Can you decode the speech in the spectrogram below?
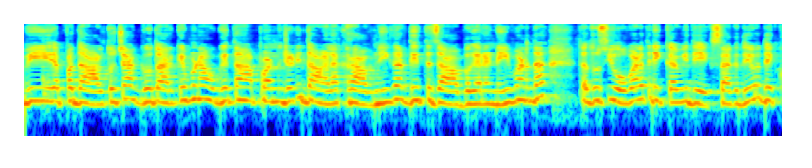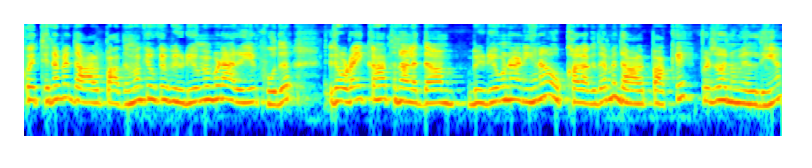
ਵੀ ਆਪਾਂ ਦਾਲ ਤੋਂ ਝੱਗ ਉਤਾਰ ਕੇ ਬਣਾਓਗੇ ਤਾਂ ਆਪਾਂ ਨੂੰ ਜਿਹੜੀ ਦਾਲ ਆ ਖਰਾਬ ਨਹੀਂ ਕਰਦੀ, ਤੇਜ਼ਾਬ ਵਗੈਰਾ ਨਹੀਂ ਬਣਦਾ, ਤਾਂ ਤੁਸੀਂ ਉਹ ਵਾਲਾ ਤਰੀਕਾ ਵੀ ਦੇਖ ਸਕਦੇ ਹੋ। ਦੇਖੋ, ਇੱਥੇ ਨਾ ਮੈਂ ਦਾਲ ਪਾ ਦੇਵਾਂ ਕਿਉਂਕਿ ਵੀਡੀਓ ਮੈਂ ਬਣਾ ਰਹੀ ਹਾਂ ਖੁਦ ਤੇ ਥੋੜਾ ਇੱਕ ਹੱਥ ਨਾਲ ਇਦਾਂ ਵੀਡੀਓ ਬਣਾਣੀ ਹੈ ਨਾ, ਔਖਾ ਲੱਗਦਾ ਮੈਂ ਦਾਲ ਪਾ ਕੇ, ਫਿਰ ਤੁਹਾਨੂੰ ਮਿਲਦੀ ਆ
